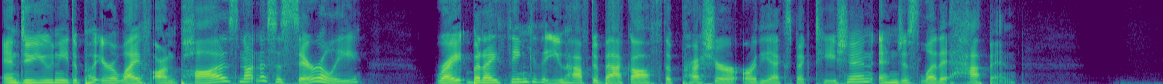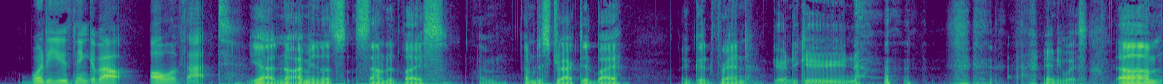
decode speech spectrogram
And do you need to put your life on pause? Not necessarily, right? But I think that you have to back off the pressure or the expectation and just let it happen. What do you think about all of that? Yeah, no, I mean that's sound advice. I'm I'm distracted by a good friend, Candy Cane. Anyways, um,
